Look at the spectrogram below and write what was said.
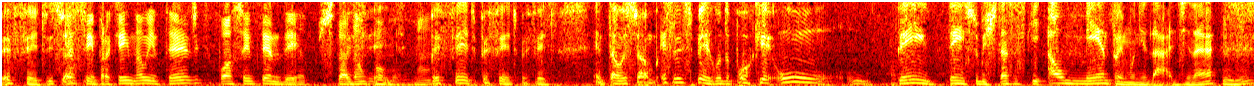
Perfeito. Isso é assim, para quem não entende, que possa entender, o cidadão perfeito, comum. Né? Perfeito, perfeito, perfeito. Então, isso é uma excelente pergunta, porque um tem, tem substâncias que aumentam a imunidade, né? Uhum.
